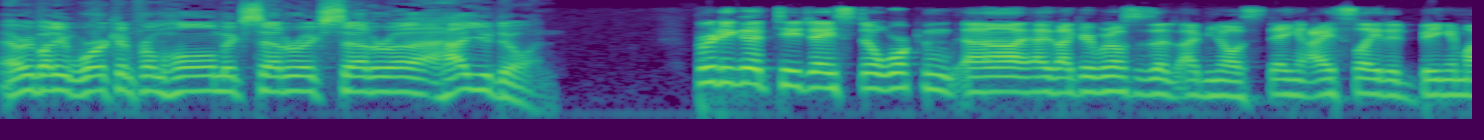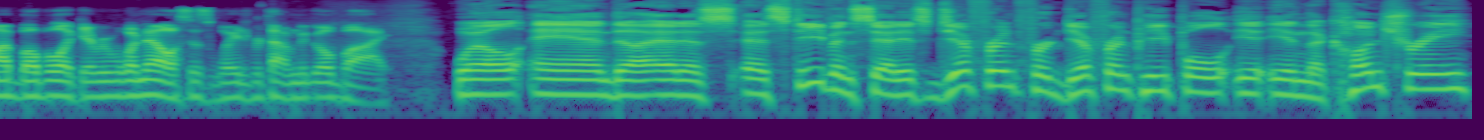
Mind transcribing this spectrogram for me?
Everybody working from home, et cetera, et cetera. How you doing? Pretty good, TJ. Still working uh, like everyone else is. You know, staying isolated, being in my bubble like everyone else, is waiting for time to go by. Well, and, uh, and as as Stephen said, it's different for different people in, in the country,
